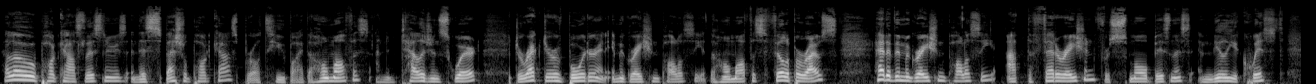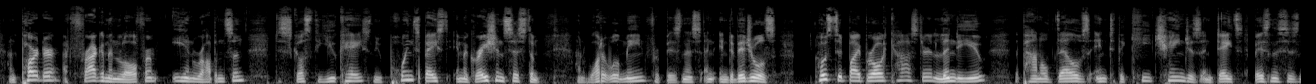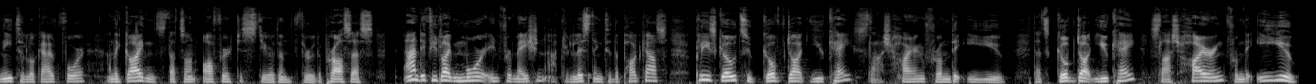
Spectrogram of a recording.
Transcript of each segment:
Hello, podcast listeners, in this special podcast brought to you by the Home Office and Intelligence Squared, Director of Border and Immigration Policy at the Home Office, Philippa Rouse, Head of Immigration Policy at the Federation for Small Business, Amelia Quist, and partner at Fragomen Law Firm, Ian Robinson, discuss the UK's new points based immigration system and what it will mean for business and individuals. Hosted by broadcaster Linda Yueh, the panel delves into the key changes and dates businesses need to look out for and the guidance that's on offer to steer them through the process. And if you'd like more information after listening to the podcast, please go to gov.uk slash hiring from the EU. That's gov.uk slash hiring from the EU.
